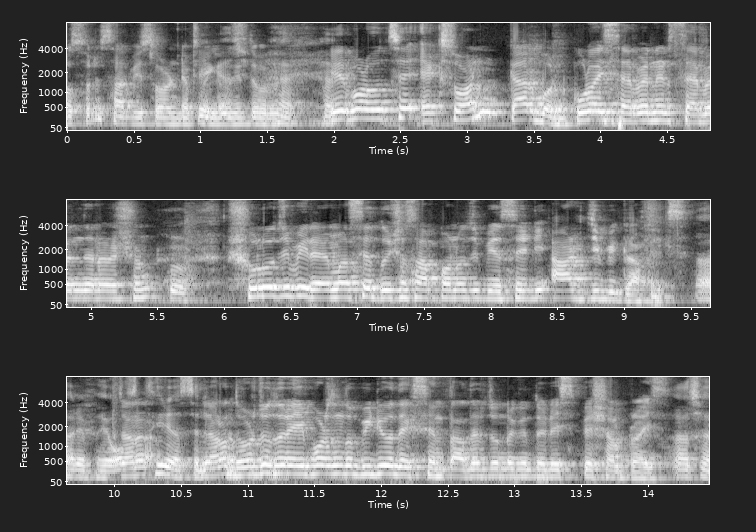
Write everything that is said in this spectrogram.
বছরের সার্ভিস ওয়ারেন্টি আপনাকে দিতে পারবেন এরপর হচ্ছে X one carbon core i seven এর সেভেন জেনারেশন ষোলো জিবি র্যাম আছে দুইশো ছাপ্পান্ন জিবি এস এসএডি আট জিবি গ্রাফিক্স যারা যারা ধৈর্য ধরে এই পর্যন্ত ভিডিও দেখছেন তাদের জন্য কিন্তু এটা স্পেশাল প্রাইস আচ্ছা।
